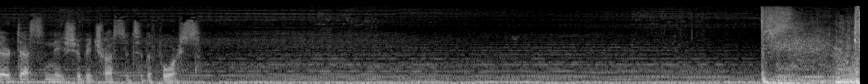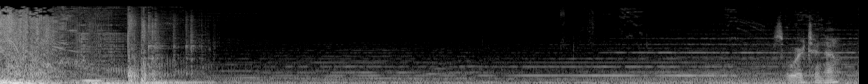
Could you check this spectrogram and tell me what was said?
Their destiny should be trusted to the Force. So where to now?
